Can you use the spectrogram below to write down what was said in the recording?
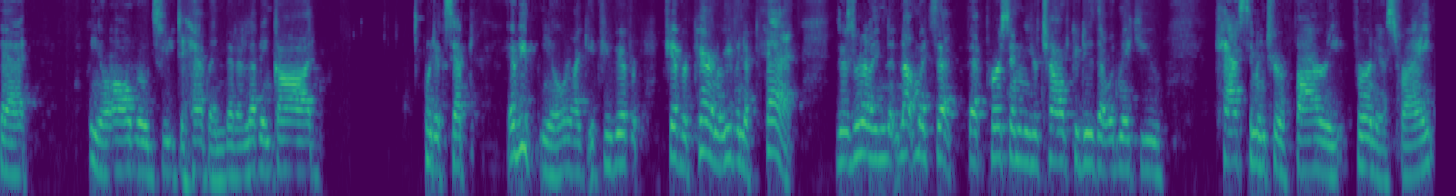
that you know all roads lead to heaven, that a loving God would accept every you know like if you've ever if you have a parent or even a pet there's really not much that that person your child could do that would make you cast them into a fiery furnace right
